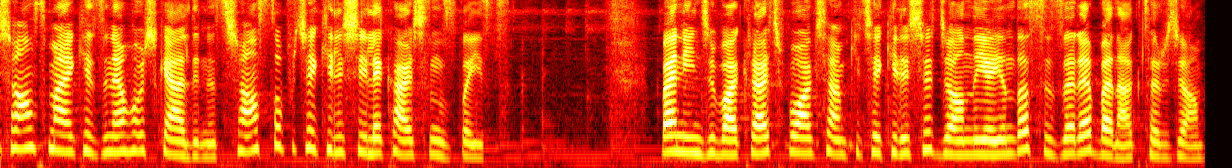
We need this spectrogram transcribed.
şans merkezine hoş geldiniz. Şans topu çekilişiyle karşınızdayız. Ben İnci Bakraç. Bu akşamki çekilişi canlı yayında sizlere ben aktaracağım.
